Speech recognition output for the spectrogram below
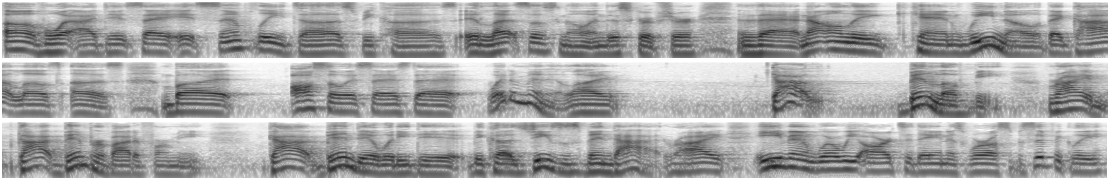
of what I did say? It simply does because it lets us know in this scripture that not only can we know that God loves us, but also it says that, wait a minute, like, God been loved me, right? God been provided for me. God been did what he did because Jesus been died, right? Even where we are today in this world, specifically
